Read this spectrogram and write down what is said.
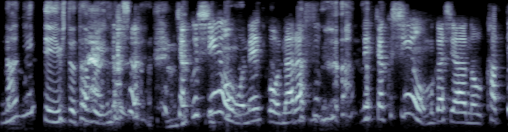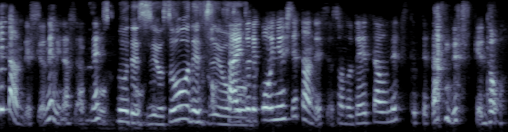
何？っていう人多分いらっしゃる。着信音をね、こう鳴らす。ね、着信音を昔あの、買ってたんですよね、皆さんね。そうですよ、そうですよ。サイトで購入してたんですよ。そのデータをね、作ってたんですけど。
